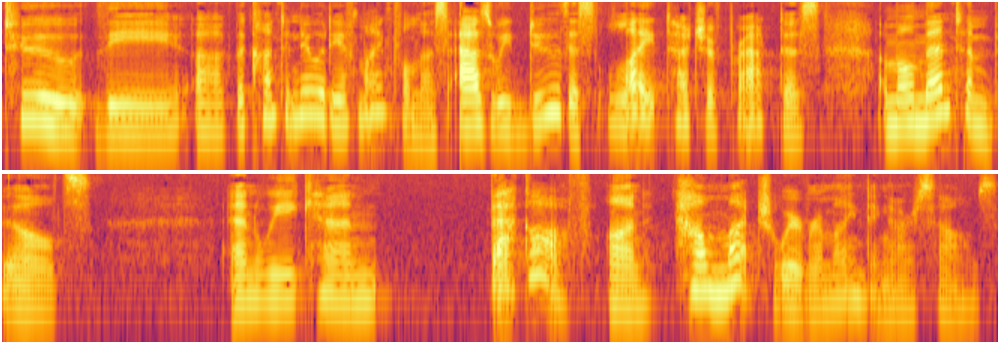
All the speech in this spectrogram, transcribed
to the, uh, the continuity of mindfulness. As we do this light touch of practice, a momentum builds, and we can back off on how much we're reminding ourselves.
